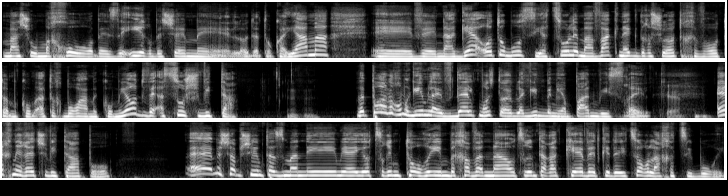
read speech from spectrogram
משהו מכור באיזה עיר בשם, אה, לא יודעת, אוקיאמה, אה, ונהגי האוטובוס יצאו למאבק נגד רשויות החברות המקומ... התחבורה המקומיות ועשו שביתה. ופה אנחנו מגיעים להבדל, כמו שאתה אוהב להגיד, בין יפן וישראל. כן. איך נראית שביתה פה? הם משבשים את הזמנים, יוצרים תורים בכוונה, עוצרים את הרכבת כדי ליצור לחץ ציבורי.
